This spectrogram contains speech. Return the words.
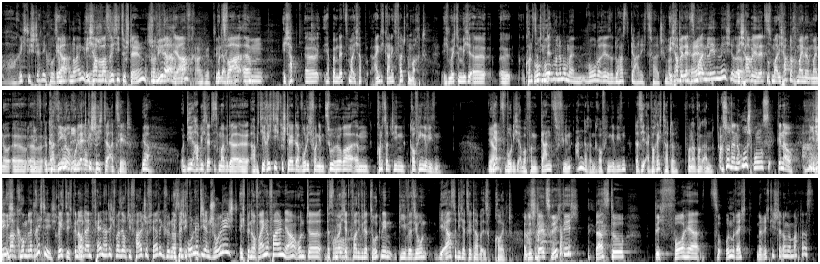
Oh, richtig Stellikus. Ja, haben wir nur eingeführt. ich habe was richtig zu stellen. Schon, wieder? wieder, ja. Frank, Und zwar, ähm, ich habe äh, ich hab beim letzten Mal, ich habe eigentlich gar nichts falsch gemacht. Ich möchte mich, äh, äh, Wo, Konstantin, wo, Moment, Moment, worüber redest du? Du hast gar nichts falsch gemacht. ich habe letztes Mal im Leben nicht, oder? Ich habe ja letztes Mal, ich habe doch meine meine äh, äh, Casino-Roulette-Geschichte erzählt. ja. Und die habe ich letztes Mal wieder, äh, habe ich die richtig gestellt. Da wurde ich von dem Zuhörer ähm, Konstantin darauf hingewiesen. Ja. Jetzt wurde ich aber von ganz vielen anderen darauf hingewiesen, dass ich einfach recht hatte von Anfang an. Ach so, deine Ursprungsidee Genau. ich, war komplett richtig. Richtig, genau. Und ein Fan hat dich quasi auf die falche Fährte geführt und hast bin- dich ich- unnötig entschuldigt. ich bin drauf reingefallen, ja, und äh, das Oh. möchte ich jetzt quasi wieder zurücknehmen. Die Version, die erste, die ich erzählt habe, ist korrekt. Und du stellst richtig, dass du dich vorher zu Unrecht eine Richtigstellung gemacht hast?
